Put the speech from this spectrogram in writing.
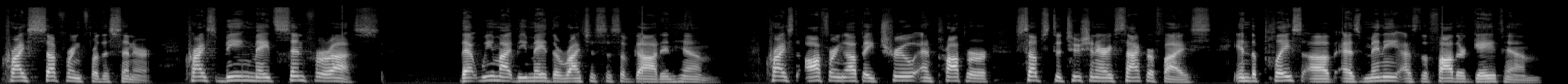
Christ suffering for the sinner, Christ being made sin for us, that we might be made the righteousness of God in him. Christ offering up a true and proper substitutionary sacrifice in the place of as many as the Father gave him,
